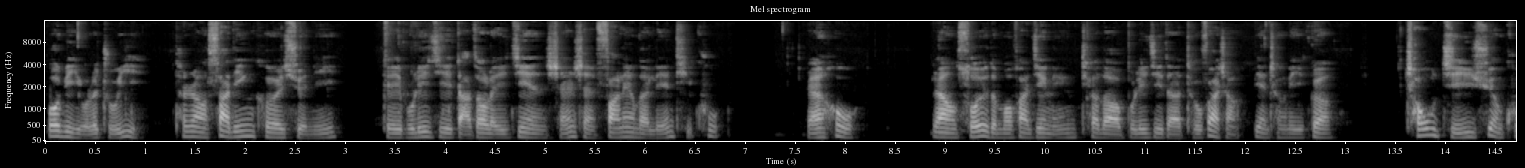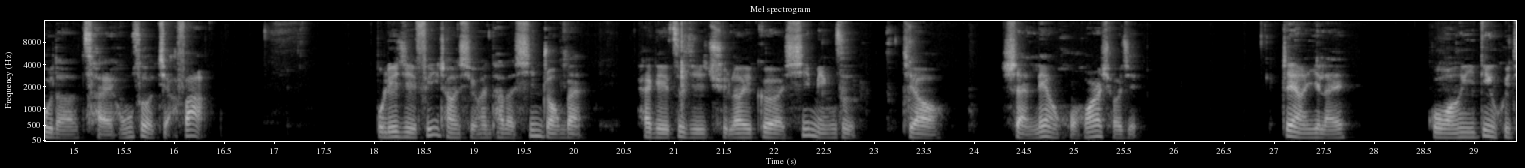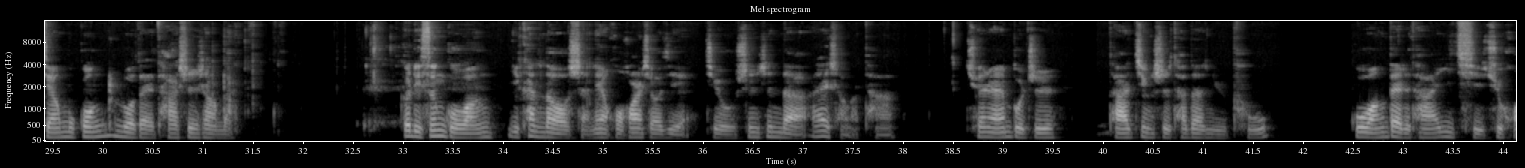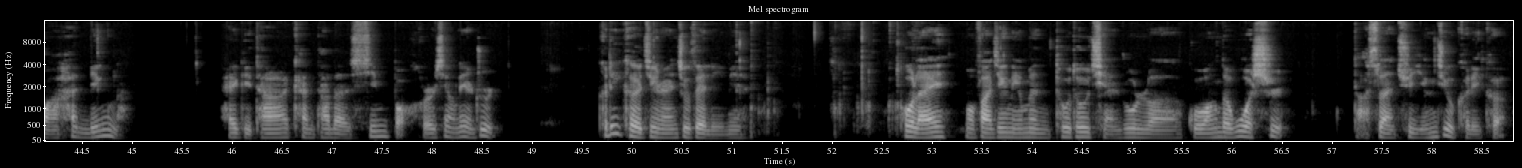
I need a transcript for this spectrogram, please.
波比有了主意，他让萨丁和雪妮给布利吉打造了一件闪闪发亮的连体裤，然后让所有的魔法精灵跳到布利吉的头发上，变成了一个超级炫酷的彩虹色假发。布利吉非常喜欢他的新装扮，还给自己取了一个新名字，叫“闪亮火花小姐”。这样一来，国王一定会将目光落在他身上的。格里森国王一看到闪亮火花小姐，就深深的爱上了她，全然不知她竟是他的女仆。国王带着她一起去滑旱冰了，还给她看他的新宝盒项链坠克里克竟然就在里面。后来，魔法精灵们偷偷潜入了国王的卧室。打算去营救克里克，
